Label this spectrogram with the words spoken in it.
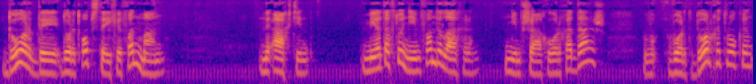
door, de, door het opstegen van man, 18, metachtonim van de lageren, nimshach or hadash, wordt doorgetrokken,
